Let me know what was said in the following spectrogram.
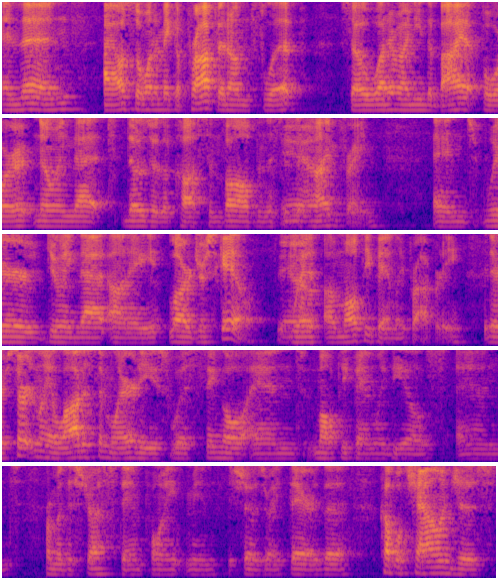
And then I also want to make a profit on the flip. So what do I need to buy it for, knowing that those are the costs involved and this is a time frame? And we're doing that on a larger scale Yeah. with a multifamily property. There's certainly a lot of similarities with single and multifamily deals and from a distress standpoint, I mean, it shows right there the couple challenges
